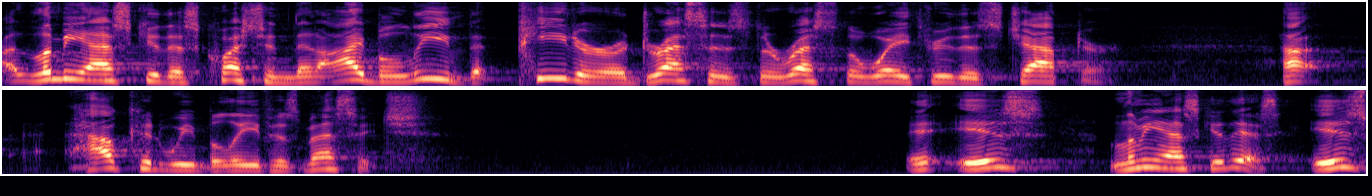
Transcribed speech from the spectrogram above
uh, let me ask you this question that I believe that Peter addresses the rest of the way through this chapter. How, could we believe his message? It is, let me ask you this Is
